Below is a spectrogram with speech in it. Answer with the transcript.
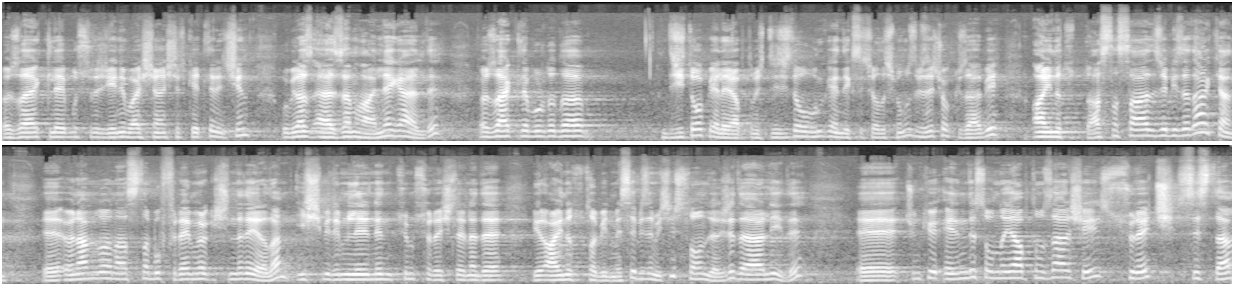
Özellikle bu süreci yeni başlayan şirketler için bu biraz elzem haline geldi. Özellikle burada da Digitopya ile yaptığımız dijital olgunluk endeksi çalışmamız bize çok güzel bir ayna tuttu. Aslında sadece bize derken e, önemli olan aslında bu framework içinde de yer alan iş birimlerinin tüm süreçlerine de bir ayna tutabilmesi bizim için son derece değerliydi. E, çünkü elinde sonunda yaptığımız her şey süreç, sistem,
